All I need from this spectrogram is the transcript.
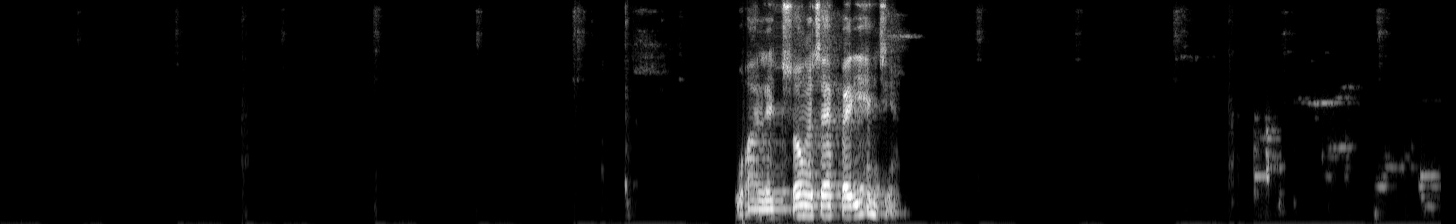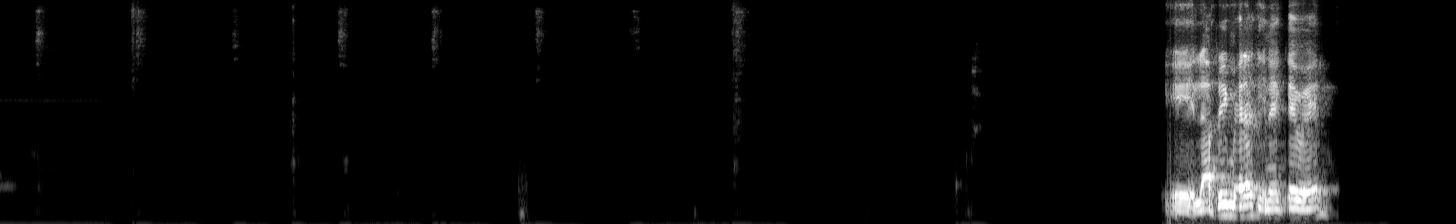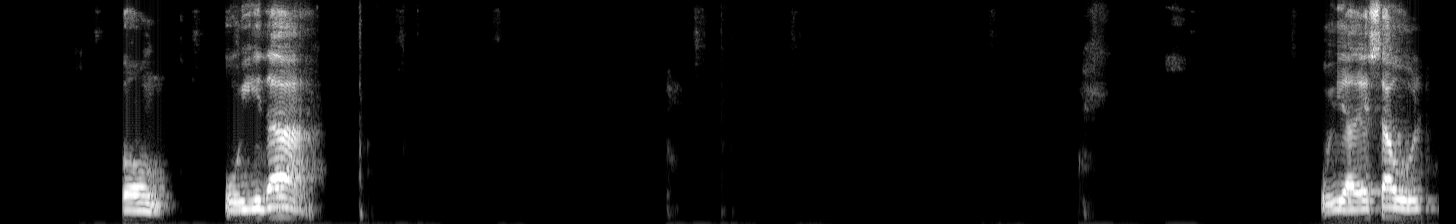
¿Cuáles son esas experiencias? Eh, la primera tiene que ver con huida huida de Saúl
